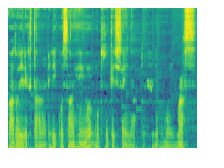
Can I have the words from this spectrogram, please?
アートディレクターのエリコさん編をお届けしたいなというふうに思います。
